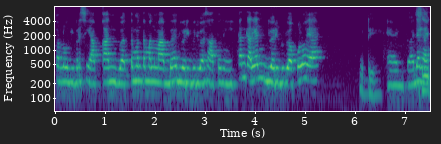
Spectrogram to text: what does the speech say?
perlu dipersiapkan buat teman-teman maba 2021 nih? Kan kalian 2020 ya. Jadi Ya gitu ada si, nggak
